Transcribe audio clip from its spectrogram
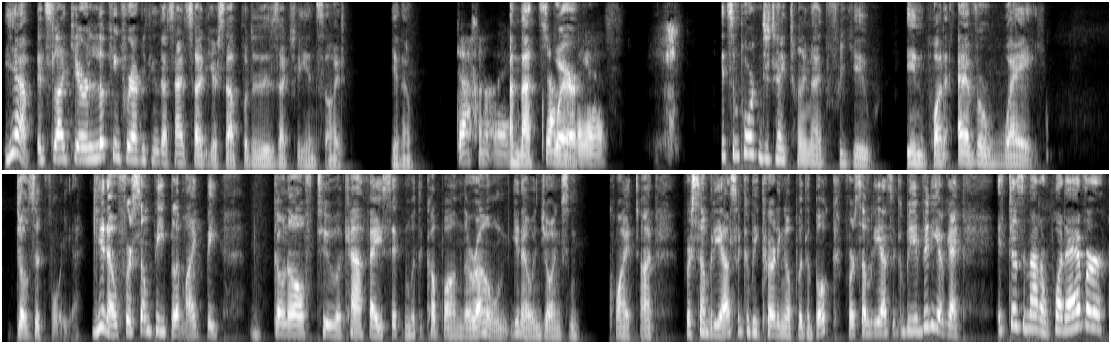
Yeah, it's like you're looking for everything that's outside of yourself, but it is actually inside. You know. Definitely. And that's Definitely where is. it's important to take time out for you in whatever way does it for you. You know, for some people, it might be going off to a cafe, sitting with a cup on their own, you know, enjoying some quiet time. For somebody else, it could be curling up with a book. For somebody else, it could be a video game. It doesn't matter. Whatever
